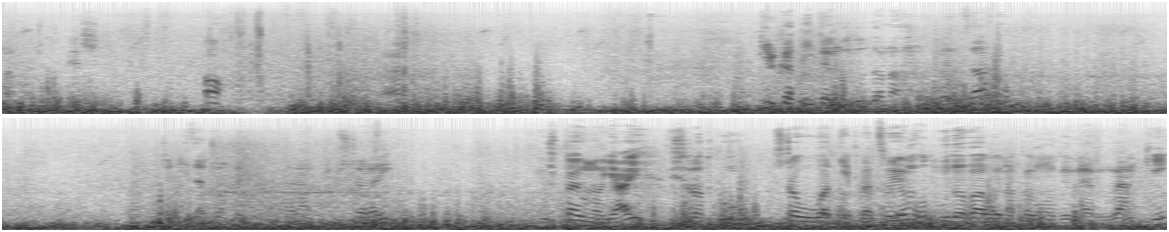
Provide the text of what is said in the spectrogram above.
Na początku, wiesz? O! Tak. Kilka dni temu dodana wędza, czyli zaczątek ranki pszczelej. Już pełno jaj w środku, pszczoły ładnie pracują, odbudowały na pełny wymiar ramki.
